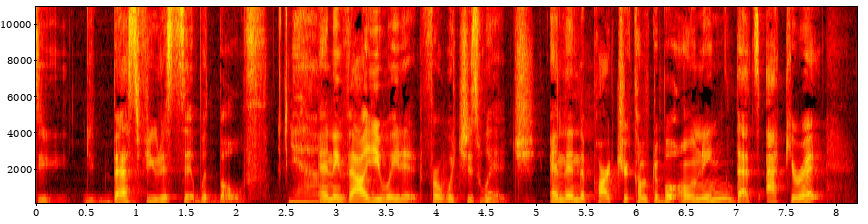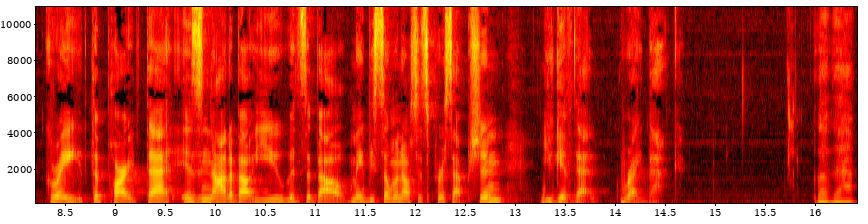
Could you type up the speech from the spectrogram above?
you- best for you to sit with both Yeah. and evaluate it for which is which. And then the part you're comfortable owning that's accurate, great. The part that is not about you, it's about maybe someone else's perception, you give that right back. Love that.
